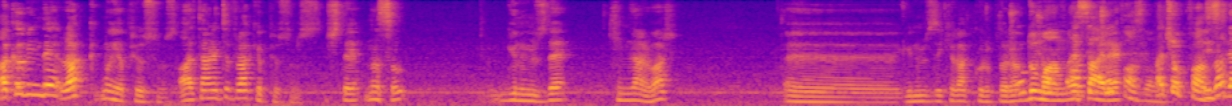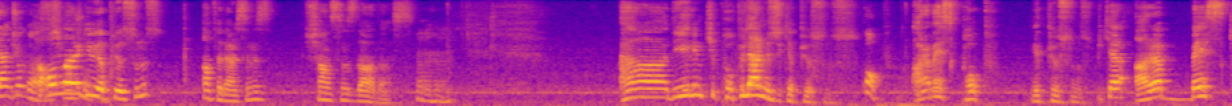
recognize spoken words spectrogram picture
Akabinde rock mı yapıyorsunuz? Alternatif rock yapıyorsunuz. İşte nasıl? Günümüzde kimler var? Ee, günümüzdeki rock grupları, Çok- Duman çok- vesaire. Çok fazla ha, çok fazla. Eskiden çok az. Ha, onlar gibi yapıyorsunuz. Affedersiniz şansınız daha da az. Hı hı. Aa, diyelim ki popüler müzik yapıyorsunuz. Pop. Arabesk pop yapıyorsunuz. Bir kere arabesk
